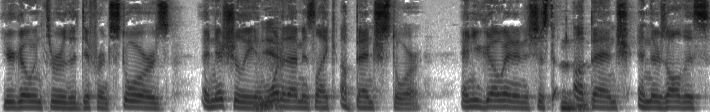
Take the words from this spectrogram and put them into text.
you're going through the different stores initially. And Yeah. one of them is like a bench store. And you go in and it's just a bench and there's all this,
